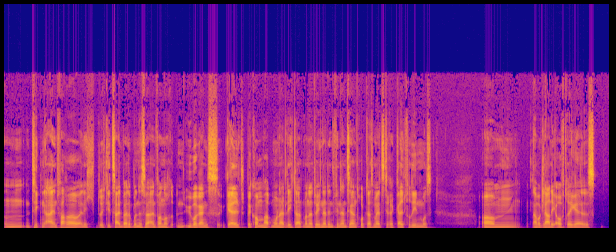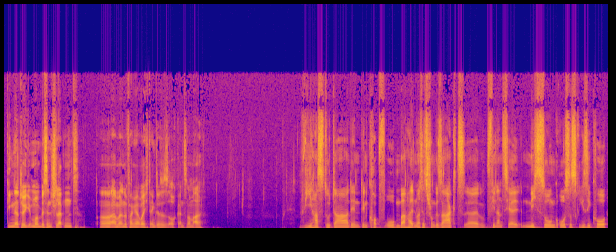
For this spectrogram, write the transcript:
ein, ein Ticken einfacher, weil ich durch die Zeit bei der Bundeswehr einfach noch ein Übergangsgeld bekommen habe monatlich. Da hat man natürlich nicht den finanziellen Druck, dass man jetzt direkt Geld verdienen muss. Ähm, aber klar, die Aufträge, es ging natürlich immer ein bisschen schleppend äh, am Anfang, aber ich denke, das ist auch ganz normal. Wie hast du da den, den Kopf oben behalten? Du hast jetzt schon gesagt, äh, finanziell nicht so ein großes Risiko,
